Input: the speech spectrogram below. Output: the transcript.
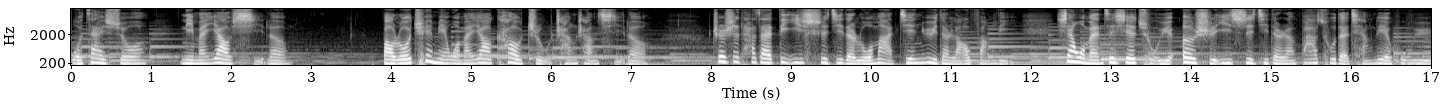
我再说，你们要喜乐。保罗劝勉我们要靠主常常喜乐，这是他在第一世纪的罗马监狱的牢房里，向我们这些处于二十一世纪的人发出的强烈呼吁。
